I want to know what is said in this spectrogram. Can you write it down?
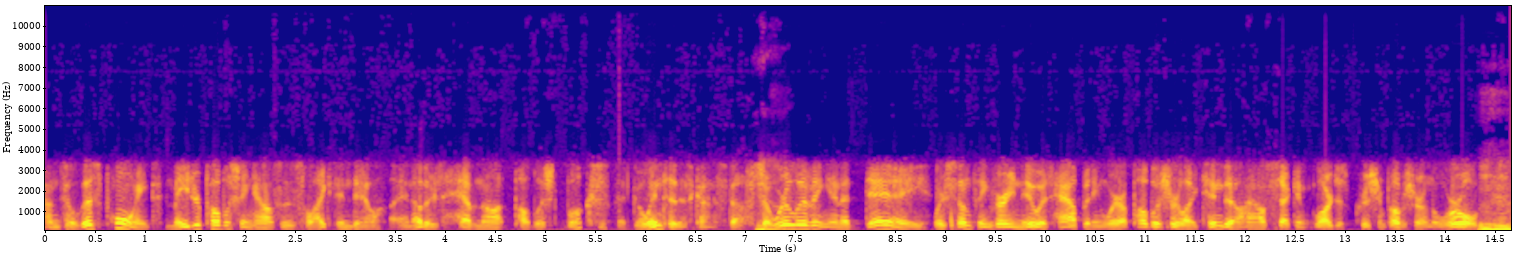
until this point, major publishing houses like Tyndale and others have not published books that go into this kind of stuff. So mm-hmm. we're living in a day where something very new is happening, where a publisher like Tyndale House, second largest Christian publisher in the world, mm-hmm.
